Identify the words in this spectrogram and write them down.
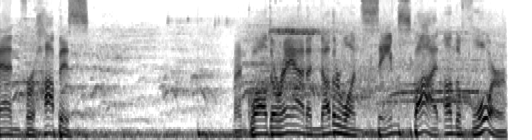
Penn for Hoppus. Mangual Duran, another one, same spot on the floor.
